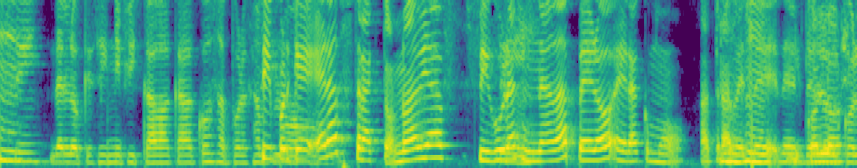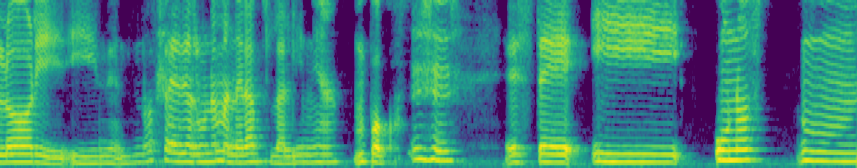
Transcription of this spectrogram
sí, de lo que significaba cada cosa, por ejemplo. Sí, porque era abstracto, no había figuras ni nada, pero era como a través del color. Del color y, no sé, de alguna manera, pues la línea, un poco. Este, y unos mm,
